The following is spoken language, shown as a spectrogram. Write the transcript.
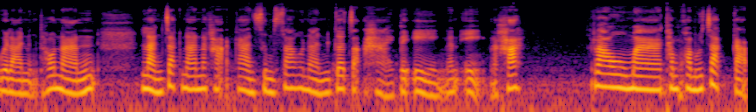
เวลาหนึ่งเท่านั้น หลังจากนั้นนะคะอาการซึมเศร้านั้นก็จะหายไปเองนั่นเองนะคะ เรามาทำความรู้จักกับ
